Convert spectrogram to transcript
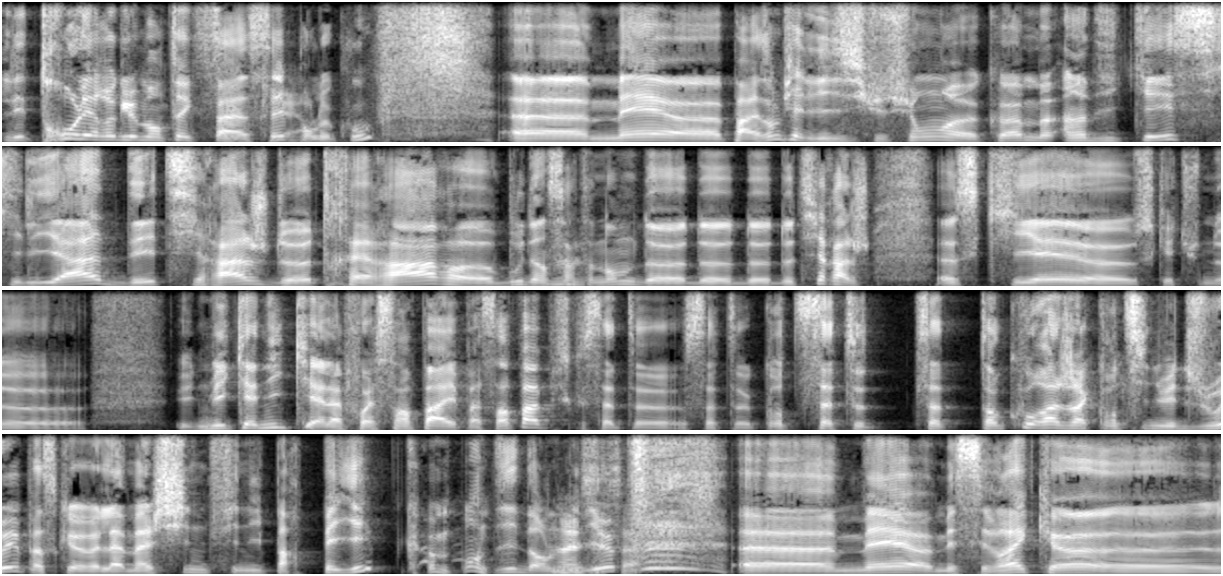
les trop les réglementer que pas assez pour le coup. mais par exemple, il y a des discussions comme indiquer s'il y a des tirages de très rares au bout d'un mm. certain nombre de, de, de, tirages, ce qui est ce qui est une une mécanique qui est à la fois sympa et pas sympa, puisque ça te, ça te, ça te, ça t'encourage à continuer de jouer parce que la machine finit par payer, comme on dit dans le milieu. Euh, mais, euh, mais c'est vrai que, euh,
